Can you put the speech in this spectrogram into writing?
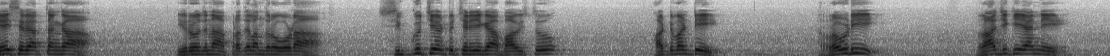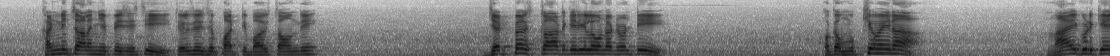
దేశవ్యాప్తంగా ఈ రోజున ప్రజలందరూ కూడా సిగ్గుచేటు చర్యగా భావిస్తూ అటువంటి రౌడీ రాజకీయాన్ని ఖండించాలని చెప్పేసి తెలుగుదేశం పార్టీ భావిస్తూ ఉంది. జెడ్ ప్లస్ కేటగిరీలో ఉన్నటువంటి ఒక ముఖ్యమైన నాయకుడికే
